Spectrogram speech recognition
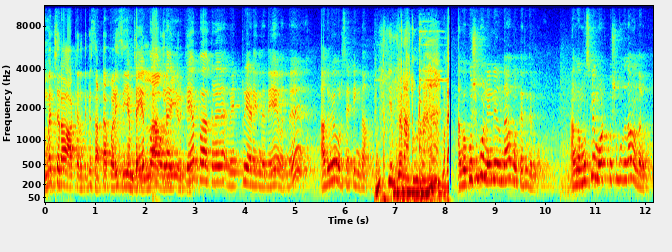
அமைச்சரா ஆக்குறதுக்கு சட்டப்படி சிஎம் எல்லா தேப்பாக்குல வெற்றி அடைந்ததே வந்து அதுவே ஒரு செட்டிங் தான். என்னடா சொல்ற? அங்க குஷ்பு நின்று இருந்தா உங்களுக்கு தெரிஞ்சிருக்கும். அங்க முஸ்லீம் ஓட் குஷ்புக்கு தான் வந்திருக்கும்.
